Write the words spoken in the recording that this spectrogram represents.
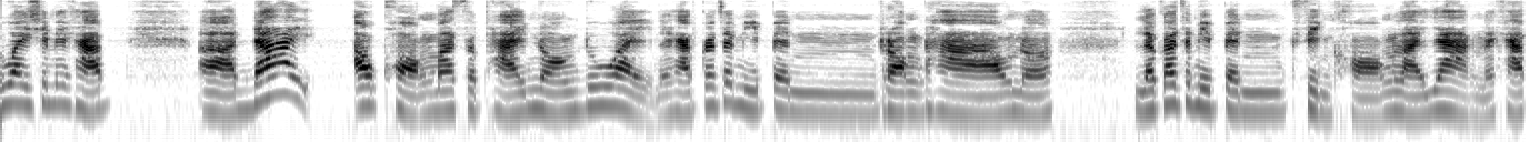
ด้วยใช่ไหมครับอ่าได้ เอาของมาเซอร์ไพรส์น้องด้วยนะครับ ก็จะมีเป็นรองเท้าเนาะแล้วก็จะมีเป็นสิ่งของหลายอย่างนะครับ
